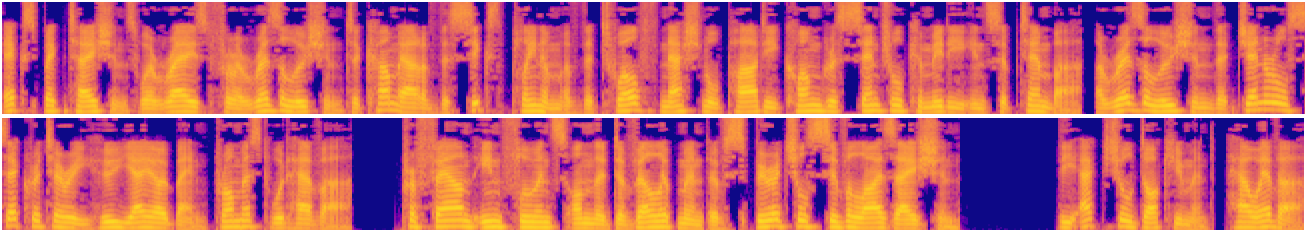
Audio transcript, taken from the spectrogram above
expectations were raised for a resolution to come out of the sixth plenum of the 12th National Party Congress Central Committee in September, a resolution that General Secretary Hu Yaobang promised would have a "...profound influence on the development of spiritual civilization." The actual document, however,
